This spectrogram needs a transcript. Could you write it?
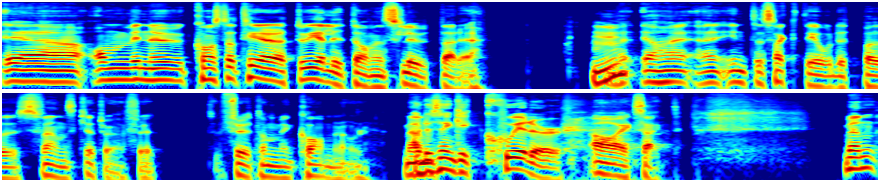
eh, om vi nu konstaterar att du är lite av en slutare. Mm. Jag har inte sagt det ordet på svenska tror jag, för, förutom med kameror. Men, Ja, du tänker quitter. Ja, exakt. Men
